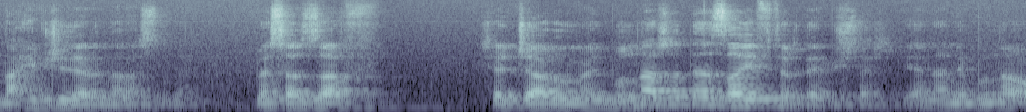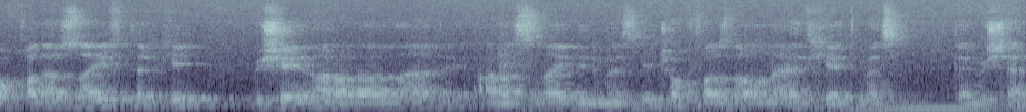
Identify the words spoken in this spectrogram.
Nahivcilerin arasında. Mesela zarf, işte carumel bunlar zaten zayıftır demişler. Yani hani bunlar o kadar zayıftır ki bir şeyin aralarına arasına girmesi çok fazla ona etki etmez demişler.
